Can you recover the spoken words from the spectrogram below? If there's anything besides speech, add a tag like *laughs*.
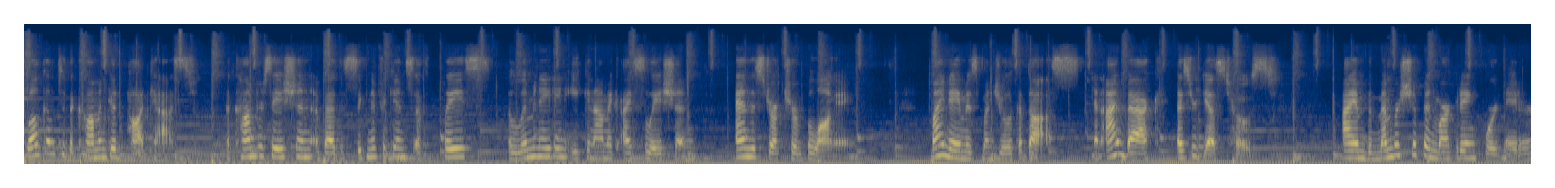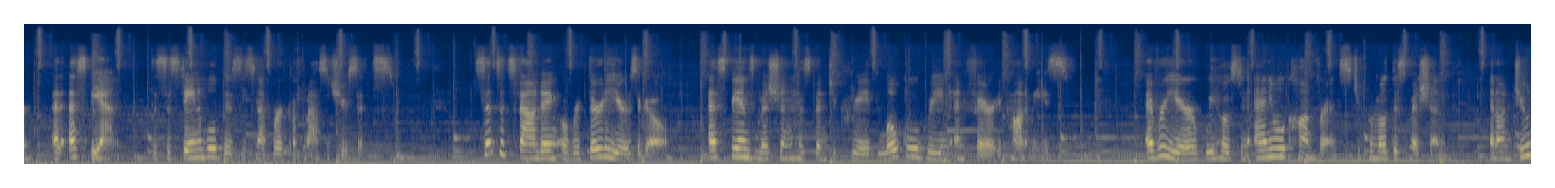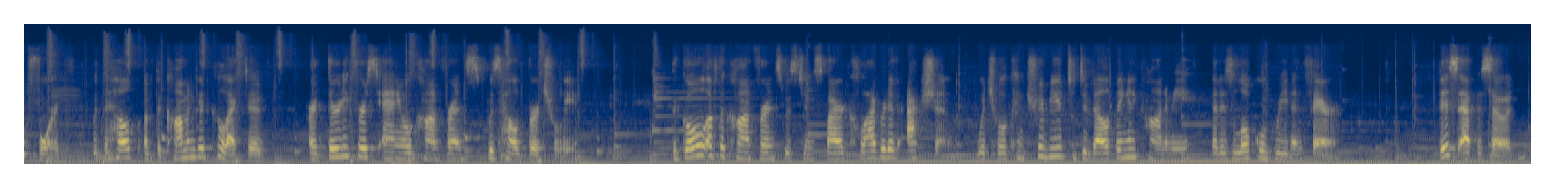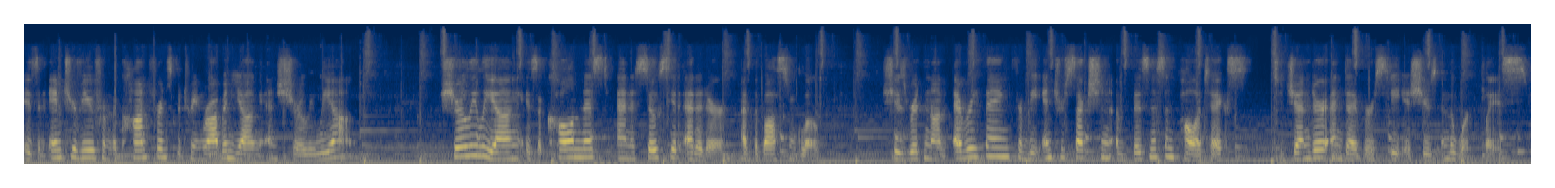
Welcome to the Common Good Podcast, a conversation about the significance of place, eliminating economic isolation, and the structure of belonging. My name is Manjulika Das, and I'm back as your guest host. I am the Membership and Marketing Coordinator at SBN, the Sustainable Business Network of Massachusetts. Since its founding over 30 years ago, SBN's mission has been to create local, green, and fair economies. Every year, we host an annual conference to promote this mission, and on June 4th, with the help of the Common Good Collective, our 31st annual conference was held virtually. The goal of the conference was to inspire collaborative action, which will contribute to developing an economy that is local, green, and fair. This episode is an interview from the conference between Robin Young and Shirley Leung. Shirley Leung is a columnist and associate editor at the Boston Globe. She has written on everything from the intersection of business and politics to gender and diversity issues in the workplace.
